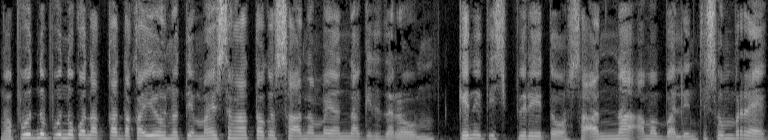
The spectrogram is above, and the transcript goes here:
Nga pudno-puno ko nakada kayo no ti may nga tao kasana mayan nakiti darom ken iti espiritu saan na amabalin ti sumrek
